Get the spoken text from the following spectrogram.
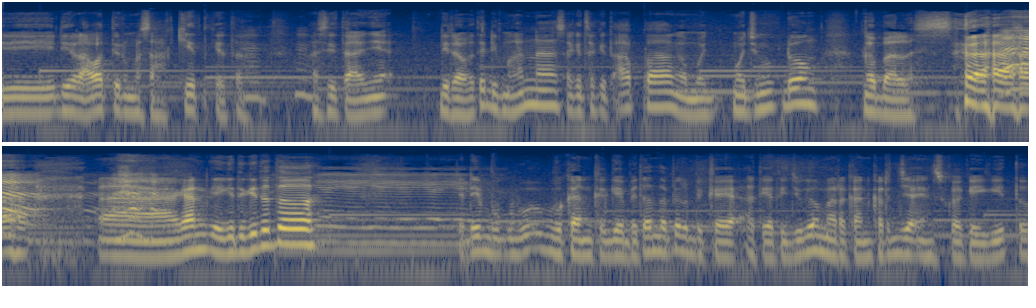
di- dirawat di rumah sakit gitu. Hmm, Pasti tanya dirawatnya di mana, sakit-sakit apa, nggak mau mau jenguk dong, nggak bales. nah kan kayak gitu-gitu tuh. ya ya ya ya ya, ya. Jadi bu- bu- bukan kegebetan tapi lebih kayak hati-hati juga sama rekan kerja yang suka kayak gitu.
